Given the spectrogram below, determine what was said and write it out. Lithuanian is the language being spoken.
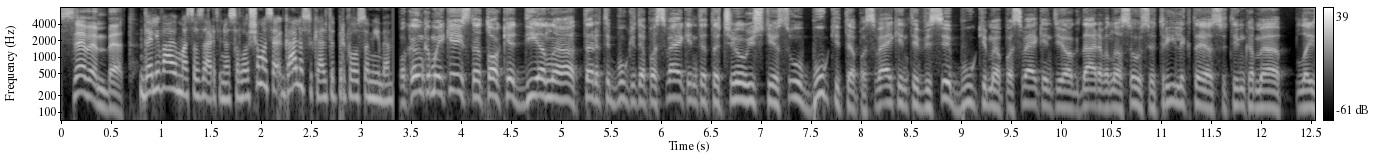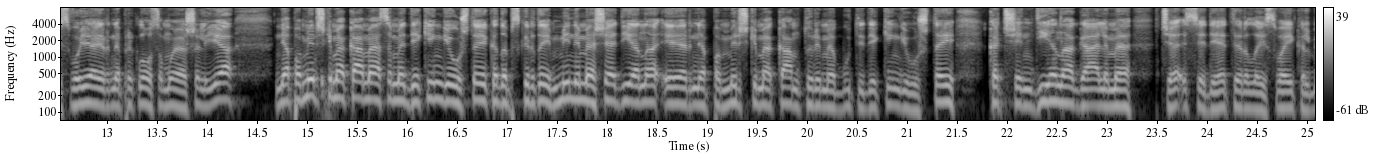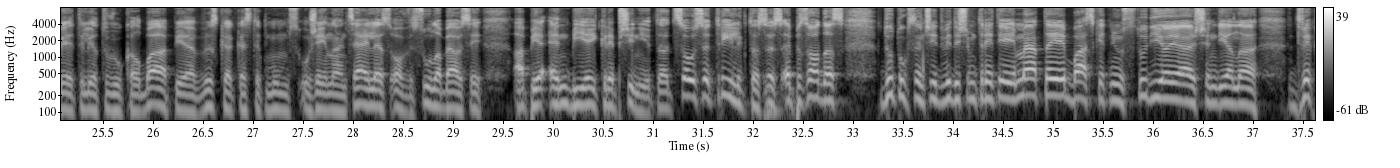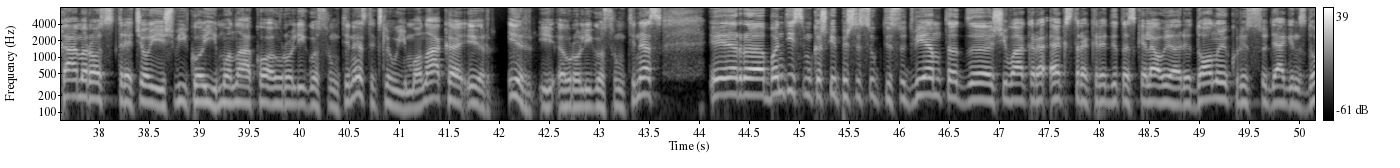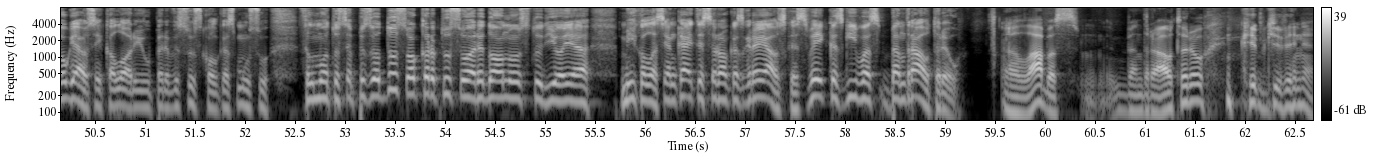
7bet. Dalyvavimas azartiniuose lošimuose gali sukelti priklausomybę. Pakankamai keista tokią dieną tarti būkite pasveikinti, tačiau iš tiesų būkite pasveikinti, visi būkime pasveikinti, jog dar vieną sausio 13-ąją sutinkame laisvoje ir nepriklausomoje šalyje. Nepamirškime, kam esame dėkingi už tai, kad apskritai minime šią dieną ir nepamirškime, kam turime būti dėkingi už tai, kad šiandieną galime čia sėdėti ir laisvai kalbėti lietuvių kalba apie viską, kas tik mums užeina ant seilės, o visų labiausiai apie NBA krepšinį. Tad sausio 13 epizodas 2023 metai, Basket News studijoje, šiandieną dvi kameros, trečioji išvyko į Monako Eurolygos rungtynes, tiksliau į Monaką ir, ir į Eurolygos rungtynes. Ir e, bandysim kažkaip išsisukti su dviem, tad e, šį vakarą ekstra kreditas keliauja Aridonui, kuris sudegins daugiausiai kalorijų per visus kol kas mūsų filmuotus epizodus, o kartu su Aridonu studijoje Mykolas Jankaitis ir Rokas Grajauskas. Sveikas gyvas bendrautoriau. Labas, bendrautoriau, kaip gyveni?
